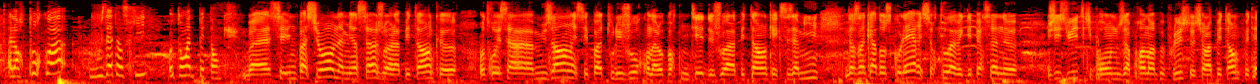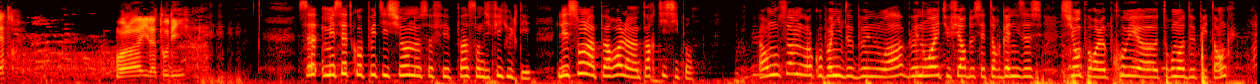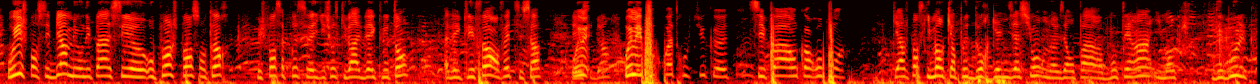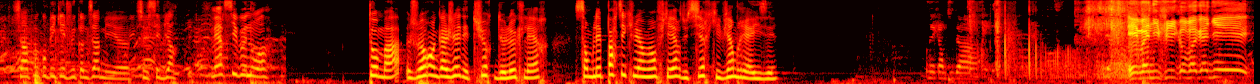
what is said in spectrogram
Alors pourquoi vous vous êtes inscrit au tournoi de pétanque bah, C'est une passion, on aime bien ça, jouer à la pétanque. Euh, on trouvait ça amusant et c'est pas tous les jours qu'on a l'opportunité de jouer à la pétanque avec ses amis dans un cadre scolaire et surtout avec des personnes euh, jésuites qui pourront nous apprendre un peu plus sur la pétanque peut-être. Voilà, il a tout dit. Mais cette compétition ne se fait pas sans difficulté. Laissons la parole à un participant. Alors nous sommes en compagnie de Benoît. Benoît, es-tu fier de cette organisation pour le premier euh, tournoi de pétanque? Oui, je pensais bien, mais on n'est pas assez euh, au point, je pense encore. Mais je pense après c'est quelque chose qui va arriver avec le temps, avec l'effort en fait, c'est ça. oui, mais, oui, mais pourquoi trouves-tu que c'est pas encore au point? Car je pense qu'il manque un peu d'organisation. On n'a pas un bon terrain, il manque des boules. C'est un peu compliqué de jouer comme ça, mais euh, c'est bien. Merci Benoît. Thomas, joueur engagé des Turcs de Leclerc, semblait particulièrement fier du tir qu'il vient de réaliser. Et magnifique, on va gagner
